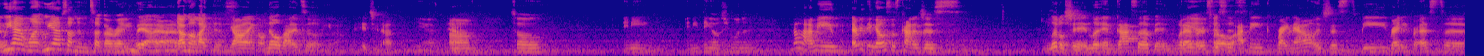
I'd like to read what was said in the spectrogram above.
we we have one. We have something to tuck already. yeah, yeah. Y'all gonna like this. y'all ain't gonna know about it till you know it hit you though Yeah. Yeah. Um. So, any anything else you wanna? no i mean everything else is kind of just little shit and, and gossip and whatever Yeah, so is- i think right now it's just be ready for us to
